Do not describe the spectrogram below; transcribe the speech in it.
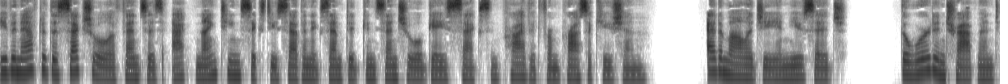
even after the Sexual Offences Act 1967 exempted consensual gay sex in private from prosecution. Etymology and usage The word entrapment,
